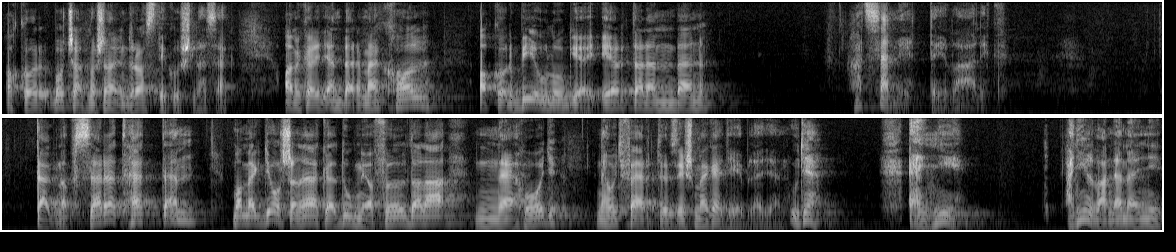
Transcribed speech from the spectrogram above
akkor, bocsánat, most nagyon drasztikus leszek, amikor egy ember meghal, akkor biológiai értelemben hát szemétté válik. Tegnap szerethettem, ma meg gyorsan el kell dugni a föld alá, nehogy, nehogy fertőzés meg egyéb legyen. Ugye? Ennyi? Hát nyilván nem ennyi.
